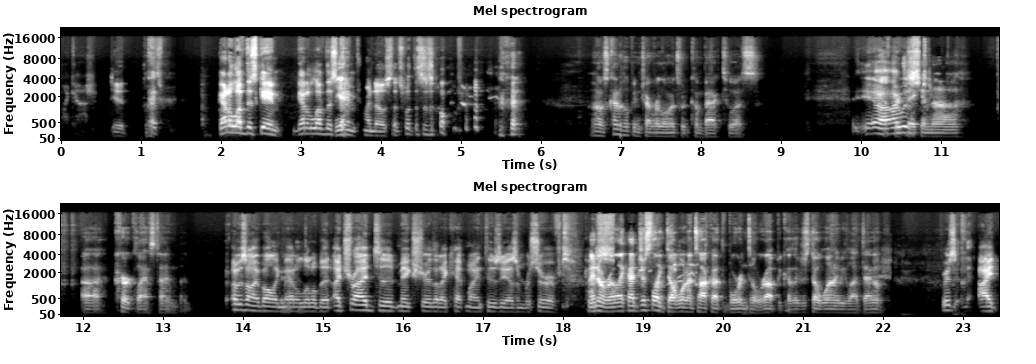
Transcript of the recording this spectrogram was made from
my gosh, dude. That's gotta love this game. Gotta love this Yeah. game, friendos. That's what this is all about. I was kind of hoping Trevor Lawrence would come back to us. Yeah, I was taking uh, uh, Kirk last time, but I was eyeballing that a little bit. I tried to make sure that I kept my enthusiasm reserved. I know, right? Like I just like don't want to talk about the board until we're up because I just don't want to be let down. I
